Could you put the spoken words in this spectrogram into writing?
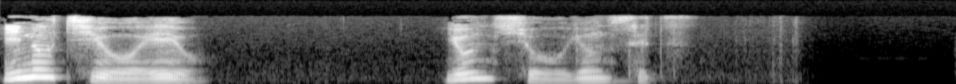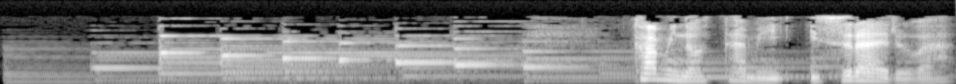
命を得よ。四章四節。神の民イスラエルは、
